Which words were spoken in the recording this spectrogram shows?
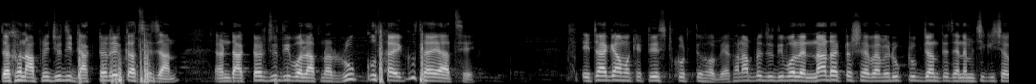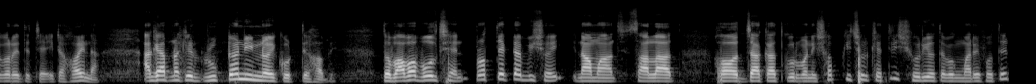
তো এখন আপনি যদি ডাক্তারের কাছে যান ডাক্তার যদি বলে, আপনার রোগ কোথায় কোথায় আছে? এটা আগে আমাকে টেস্ট করতে হবে। এখন আপনি যদি বলেন, না, ডাক্তার সাহেব, আমি রোগ টুক জানতে চাই আমি চিকিৎসা করাতে চাই। এটা হয় না। আগে আপনাকে রোগটা নির্ণয় করতে হবে। তো বাবা বলছেন, প্রত্যেকটা বিষয়, নামাজ সালাদ হজ জাকাত কুরবানি সব কিছুর ক্ষেত্রেই শরীয়ত এবং মারেফতের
